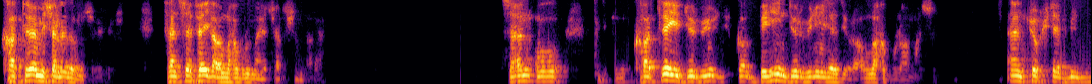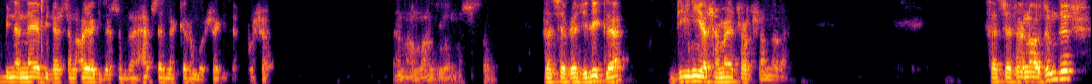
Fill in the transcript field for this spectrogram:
Katre misale de onu söylüyor. Felsefeyle Allah'ı bulmaya çalışanlara. Sen o katre dürbün, beyin dürbünüyle diyor Allah'ı bulamazsın. En çok işte binen neye binersen aya gidersin. Ben hep sevmeklerin boşa gider. Boşa. Sen Allah'ı bulamazsın. Felsefecilikle dini yaşamaya çalışanlara. Felsefe lazımdır.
